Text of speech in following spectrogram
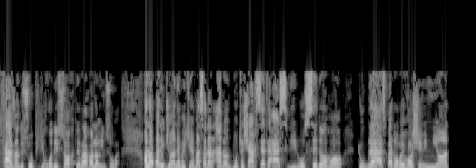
فرزند صبحی که خودش ساخته و حالا این صحبت. حالا ولی جالبه که مثلا الان دو تا شخصیت اصلی رو صداها دوبله است. بعد آقای هاشمی میاد.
